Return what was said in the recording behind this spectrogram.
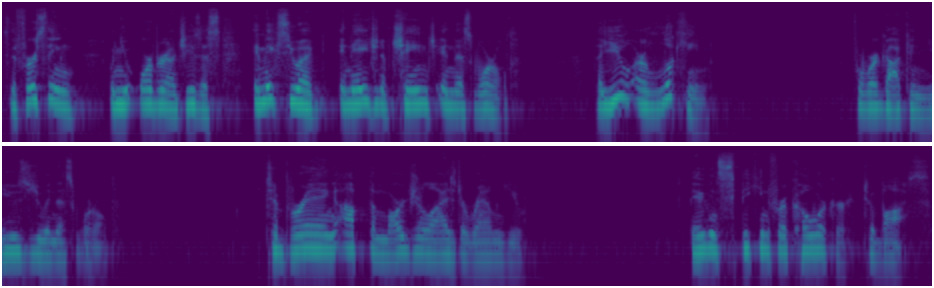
See, the first thing when you orbit around Jesus, it makes you a, an agent of change in this world. That you are looking for where God can use you in this world to bring up the marginalized around you. Maybe even speaking for a coworker to a boss.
